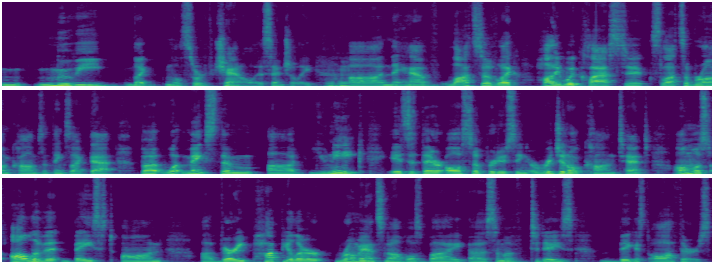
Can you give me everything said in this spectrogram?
m- movie, like well, sort of channel essentially, uh, and they have lots of like Hollywood classics, lots of rom coms and things like that. But what makes them uh, unique is that they're also producing original content, almost all of it based on uh, very popular romance novels by uh, some of today's biggest authors.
